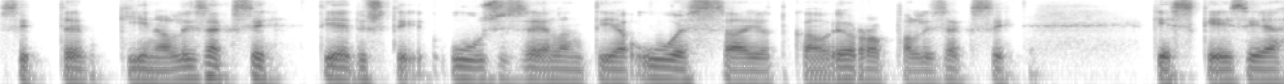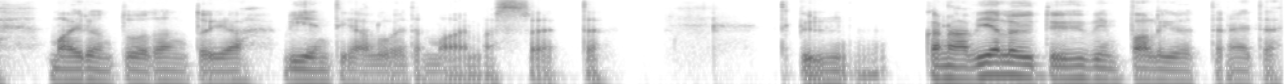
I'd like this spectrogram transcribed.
sitten Kiinan lisäksi tietysti Uusi-Seelanti ja USA, jotka on Euroopan lisäksi keskeisiä maidon tuotanto- ja vientialueita maailmassa. Että että kyllä kanavia löytyy hyvin paljon, että näitä,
